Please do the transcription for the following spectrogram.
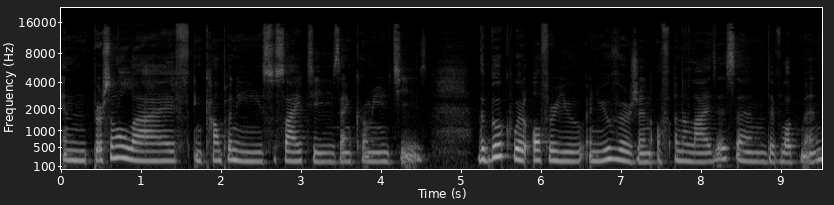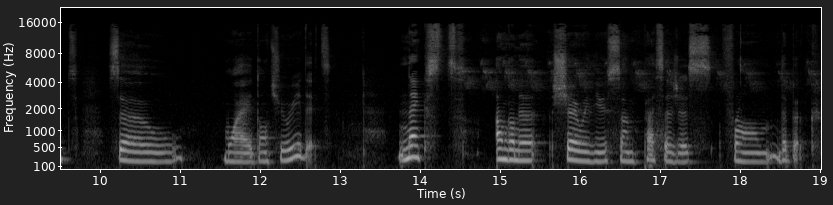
in personal life, in companies, societies, and communities. The book will offer you a new version of analysis and development, so why don't you read it? Next, I'm gonna share with you some passages from the book.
